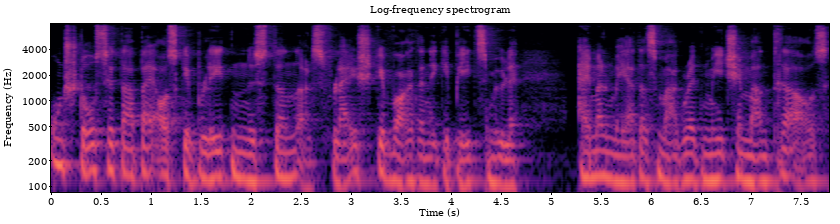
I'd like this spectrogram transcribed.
und stoße dabei aus geblähten Nüstern als Fleisch gewordene Gebetsmühle einmal mehr das Margaret Meacham Mantra aus.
